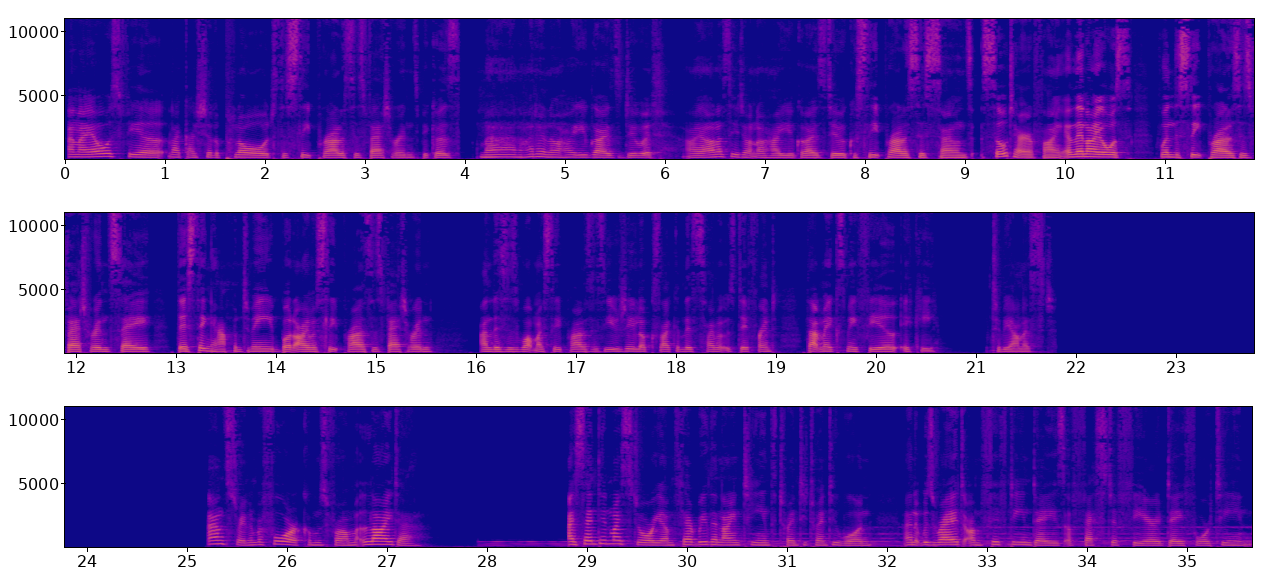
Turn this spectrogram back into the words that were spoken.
And I always feel like I should applaud the sleep paralysis veterans because, man, I don't know how you guys do it. I honestly don't know how you guys do it because sleep paralysis sounds so terrifying. And then I always, when the sleep paralysis veterans say, This thing happened to me, but I'm a sleep paralysis veteran and this is what my sleep paralysis usually looks like, and this time it was different, that makes me feel icky, to be honest. And story number four comes from Lida. I sent in my story on February the 19th, 2021, and it was read on 15 Days of Festive Fear, day 14.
